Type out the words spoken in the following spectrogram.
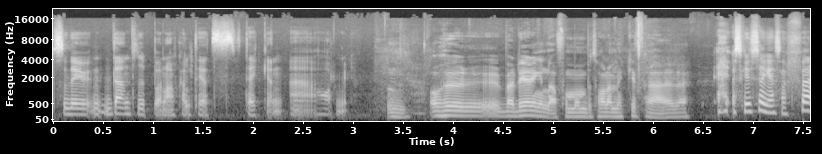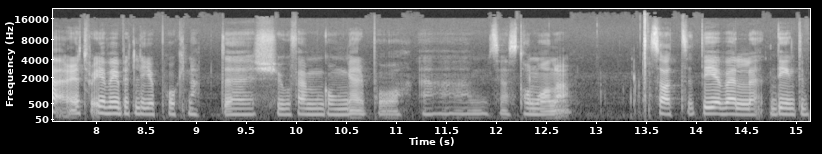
Så det är den typen av kvalitetstecken har de. Mm. Och hur värderingarna? Får man betala mycket för det här? Eller? Jag skulle säga ganska fair. Jag tror ev ligger på knappt 25 eh, gånger på eh, senaste 12 månaderna. Så att det, är väl, det är inte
